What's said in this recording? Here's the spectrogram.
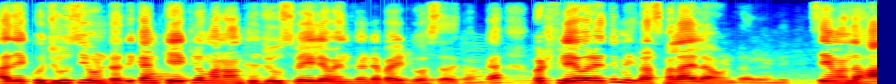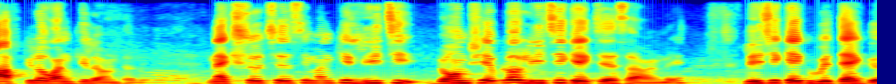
అది ఎక్కువ జ్యూసీ ఉంటుంది. కానీ కేక్లో మనం అంత జ్యూస్ వేయలేము. ఎందుకంటే బయటకు వస్తుంది కనుక. బట్ ఫ్లేవర్ అయితే మీకు రస్మలాయిలా ఉంటుందండి. సేమ్ అందులో హాఫ్ కిలో వన్ కిలో ఉంటుంది. నెక్స్ట్ వచ్చేసి మనకి లీచీ. డోమ్ షేప్లో లీచీ కేక్ చేసామండి లీచీ కేక్ విత్ ఎగ్.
